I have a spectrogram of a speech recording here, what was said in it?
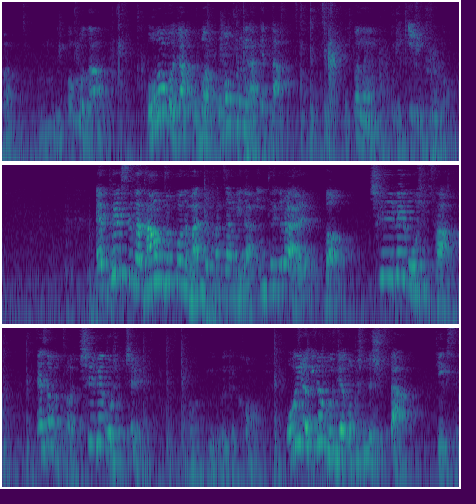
어? 음, 6번보다 되니까 5번 보자 5번. 5번 푸는 게 낫겠다. 이거는 우리끼리 풀고. Fx가 다음 조건을 만족한답니다. 인테그랄 뭐? 754에서부터 757 어, 이거 왜 이렇게 커? 오히려 이런 문제가 훨씬 더 쉽다. Dx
